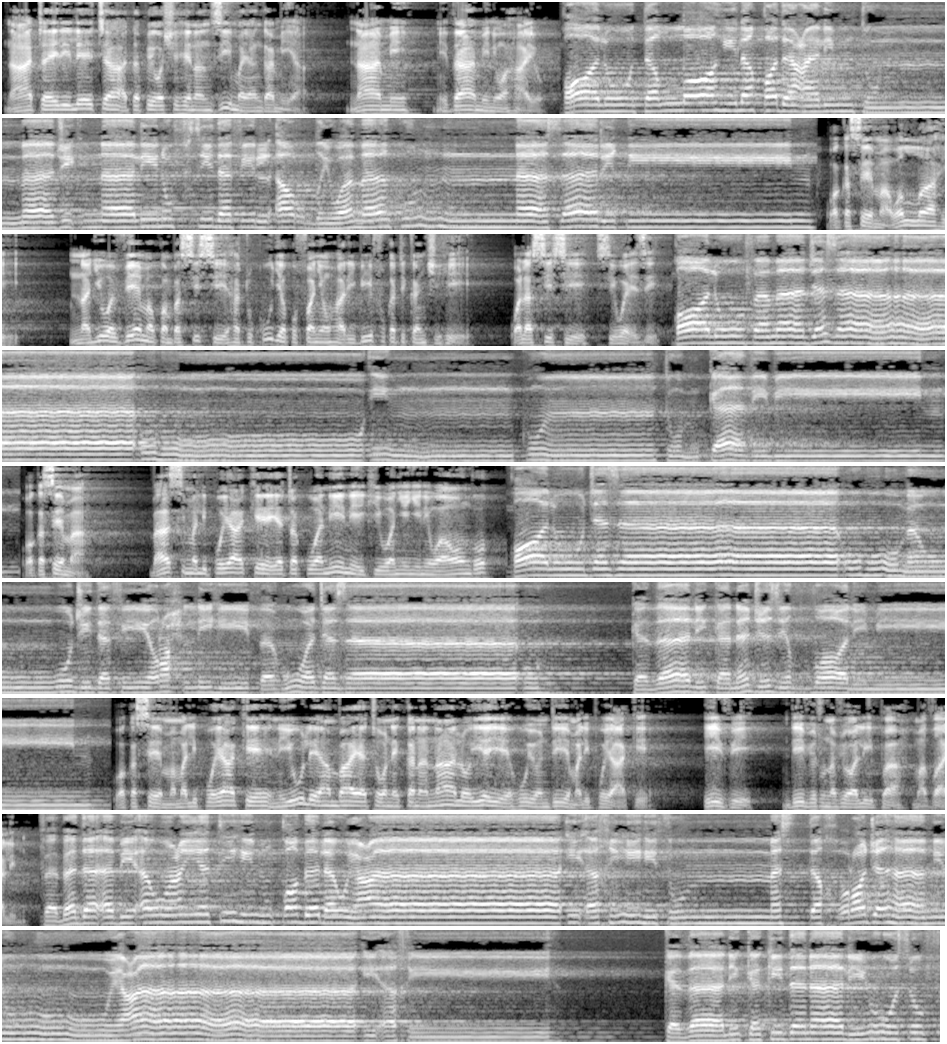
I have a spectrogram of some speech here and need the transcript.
na atailileta atapewa shehena nzima ya ngamia. Nami ni dhamini wa wahayo qalu tallahi laqad alimtum ma ji'na linufsida fil ardi wama kunna sariqin. Wakasema wallahi mnajua vyema kwamba sisi hatukuja kufanya uharibifu katika nchi hii wala sisi siwezi. Qalu fama jazaa جزاؤه إِن كنتم كاذبين wakasema basi malipo yake yatakuwa nini ikiwa nyinyi ni waongo qalu jazaohu man wujida fi rahlihi fa huwa jazaohu kadhalika najzi adh-dhalimin wakasema malipo yake ni yule ambaye ataonekana nalo yeye huyo ndiye malipo yake hivi ndivyo tunavyowalipa madhalim فبدأ بأوعيتهم قبل وعاء أخيه ثم استخرجها من وعاء أخيه كذلك كدنا ليوسف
